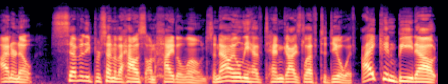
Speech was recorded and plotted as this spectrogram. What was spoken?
I don't know. 70% of the house on height alone. So now I only have 10 guys left to deal with. I can beat out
